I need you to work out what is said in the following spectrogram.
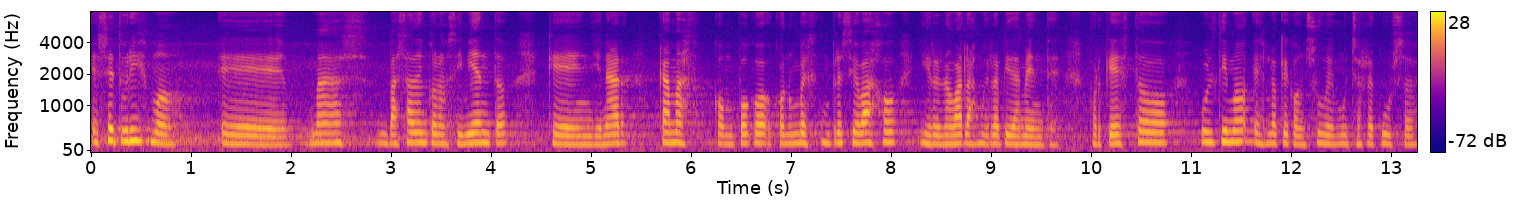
ese turismo eh, más basado en conocimiento que en llenar camas con, un, precio bajo y renovarlas muy rápidamente, porque esto último es lo que consume muchos recursos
